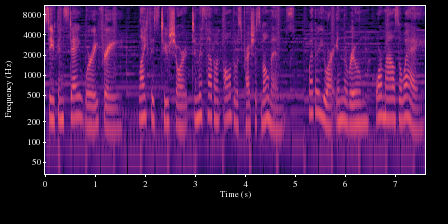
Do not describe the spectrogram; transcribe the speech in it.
so you can stay worry free. Life is too short to miss out on all those precious moments. Whether you are in the room or miles away,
